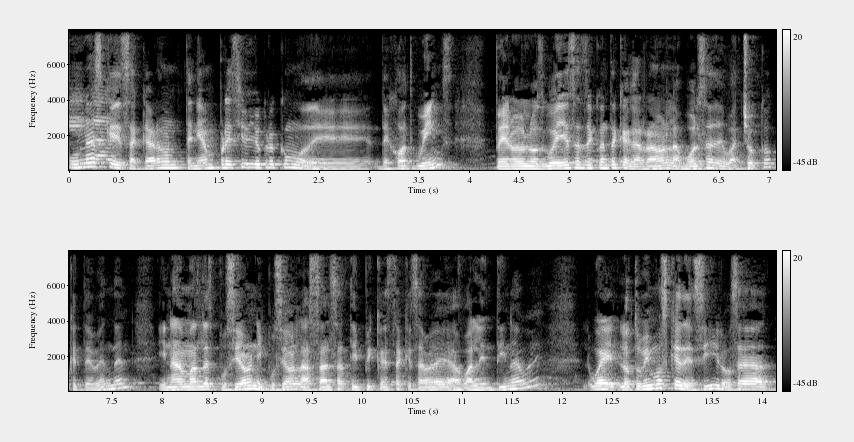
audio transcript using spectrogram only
unas que sacaron, tenían precio yo creo como de, de Hot Wings, pero los güeyes haz de cuenta que agarraron la bolsa de bachoco que te venden y nada más les pusieron y pusieron la salsa típica esta que sabe a Valentina, güey. Güey, lo tuvimos que decir, o sea,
